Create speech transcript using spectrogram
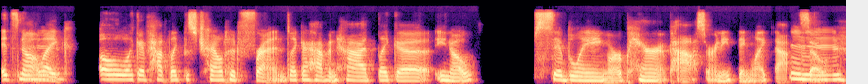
it's not Mhm. like oh like I've had like this childhood friend, like I haven't had like a, you know, sibling or parent pass or anything like that. So Mhm.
